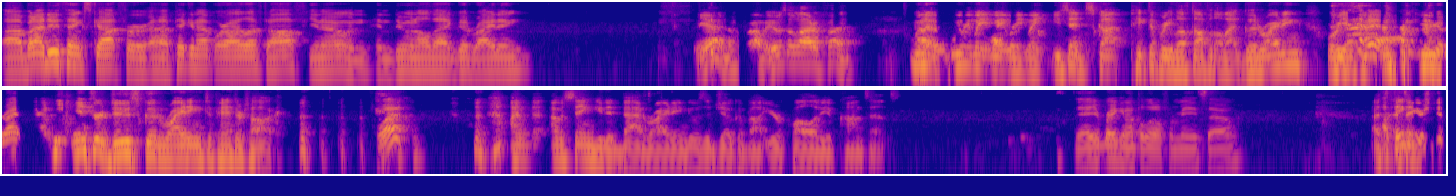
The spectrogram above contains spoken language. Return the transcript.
uh, but I do thank Scott for uh, picking up where I left off. You know, and and doing all that good writing. Yeah, no problem. It was a lot of fun. Well, no, wait, wait, wait, wait, wait. You said Scott picked up where you left off with all that good writing, or he, yeah, introduced, good writing, he introduced good writing to Panther Talk. what? I, I was saying you did bad writing. It was a joke about your quality of content. Yeah, you're breaking up a little for me, so I, th- I think I you're shit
